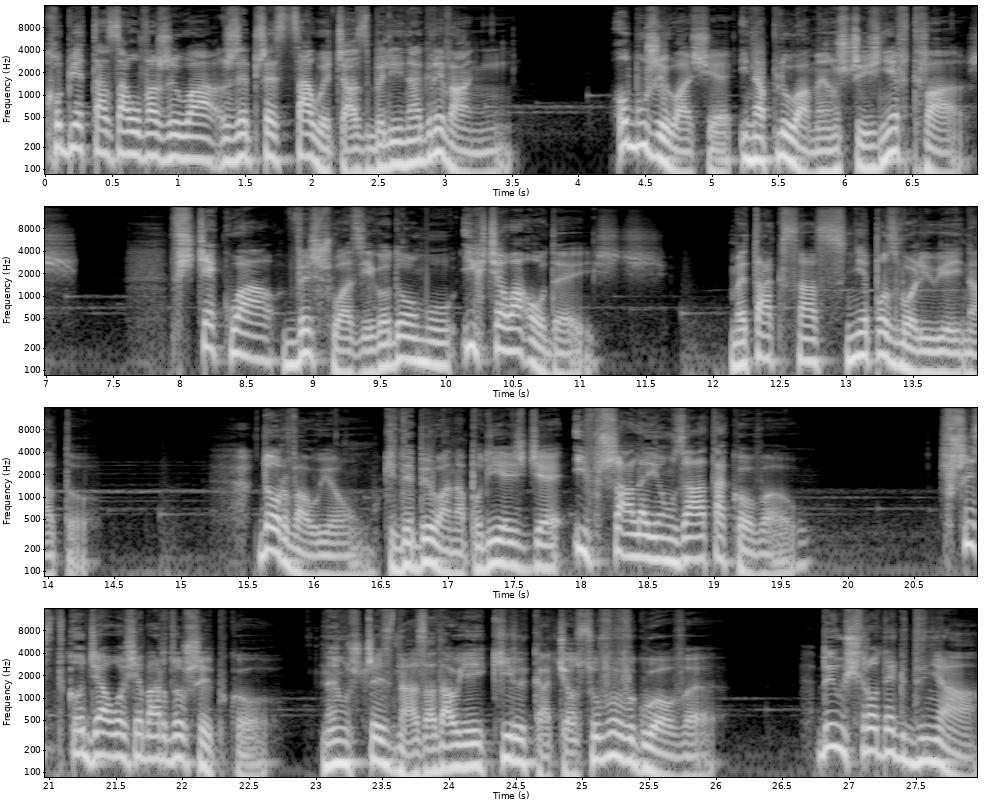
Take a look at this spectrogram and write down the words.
kobieta zauważyła, że przez cały czas byli nagrywani. Oburzyła się i napluła mężczyźnie w twarz. Wściekła wyszła z jego domu i chciała odejść. Metaxas nie pozwolił jej na to. Dorwał ją, kiedy była na podjeździe i w szale ją zaatakował. Wszystko działo się bardzo szybko. Mężczyzna zadał jej kilka ciosów w głowę. Był środek dnia,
